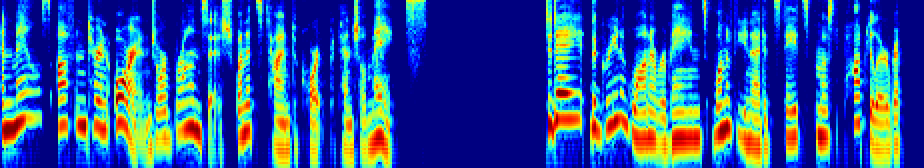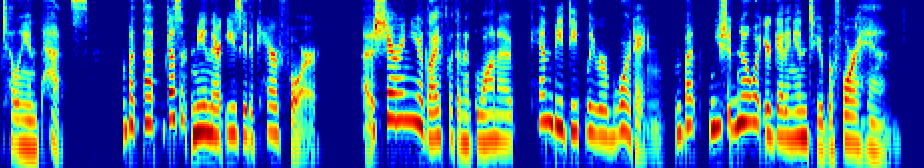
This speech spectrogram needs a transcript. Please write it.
And males often turn orange or bronzish when it's time to court potential mates. Today, the green iguana remains one of the United States' most popular reptilian pets, but that doesn't mean they're easy to care for. Uh, sharing your life with an iguana can be deeply rewarding, but you should know what you're getting into beforehand.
